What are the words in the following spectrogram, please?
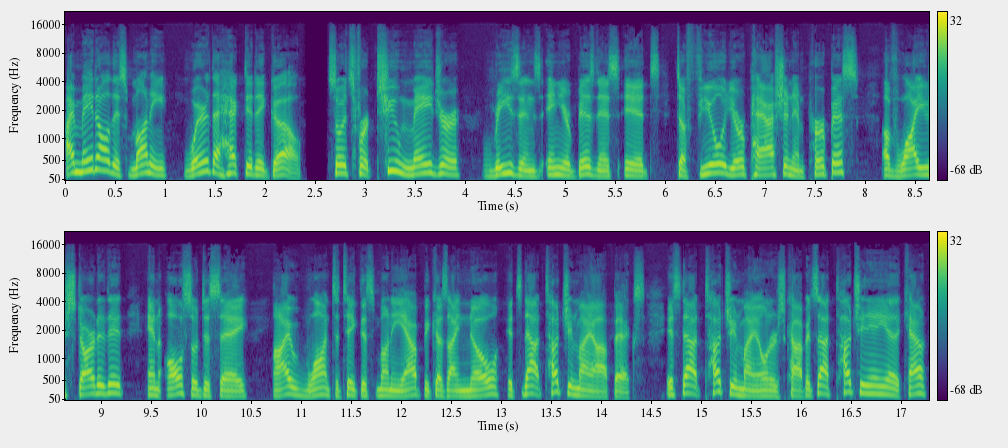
I made all this money. Where the heck did it go? So it's for two major reasons in your business. It's to fuel your passion and purpose of why you started it, and also to say, I want to take this money out because I know it's not touching my OPEX. It's not touching my owner's comp. It's not touching any account.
